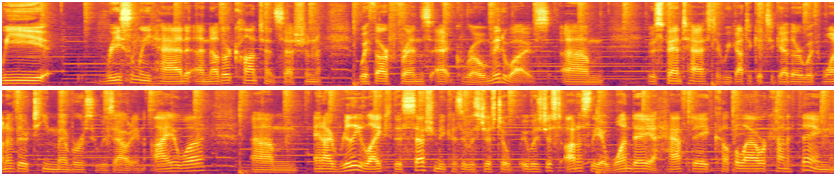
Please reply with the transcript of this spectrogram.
We recently had another content session with our friends at Grow Midwives. Um, it was fantastic. We got to get together with one of their team members who was out in Iowa, um, and I really liked this session because it was just a, it was just honestly a one day, a half day, couple hour kind of thing.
